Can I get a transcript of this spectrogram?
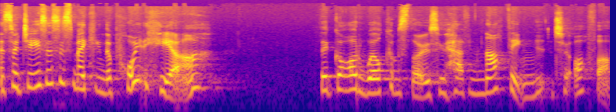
And so Jesus is making the point here that God welcomes those who have nothing to offer.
